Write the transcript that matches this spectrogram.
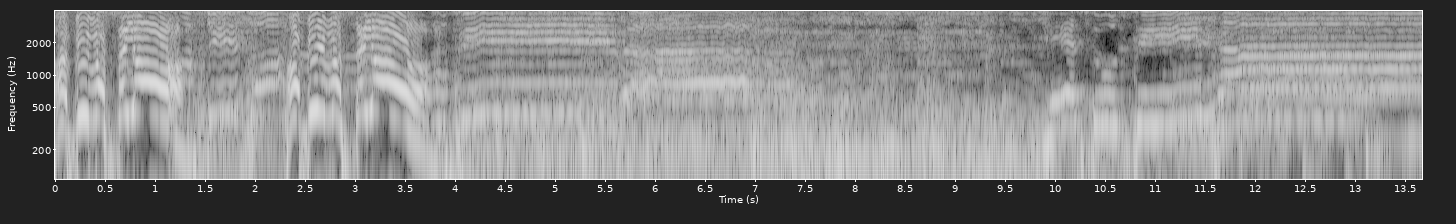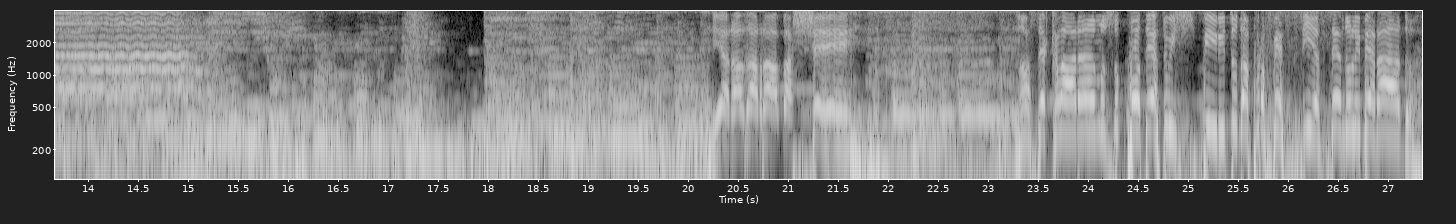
Aviva, Senhor! Aviva, Senhor! Ressuscita. Nós declaramos o poder do Espírito da profecia sendo liberado,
